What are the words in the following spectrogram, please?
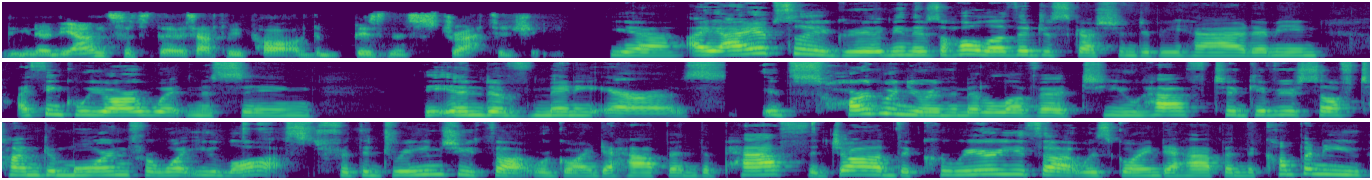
you know, the answer to those have to be part of the business strategy. Yeah, I, I absolutely agree. I mean, there's a whole other discussion to be had. I mean, I think we are witnessing the end of many eras. It's hard when you're in the middle of it. You have to give yourself time to mourn for what you lost, for the dreams you thought were going to happen, the path, the job, the career you thought was going to happen, the company you,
